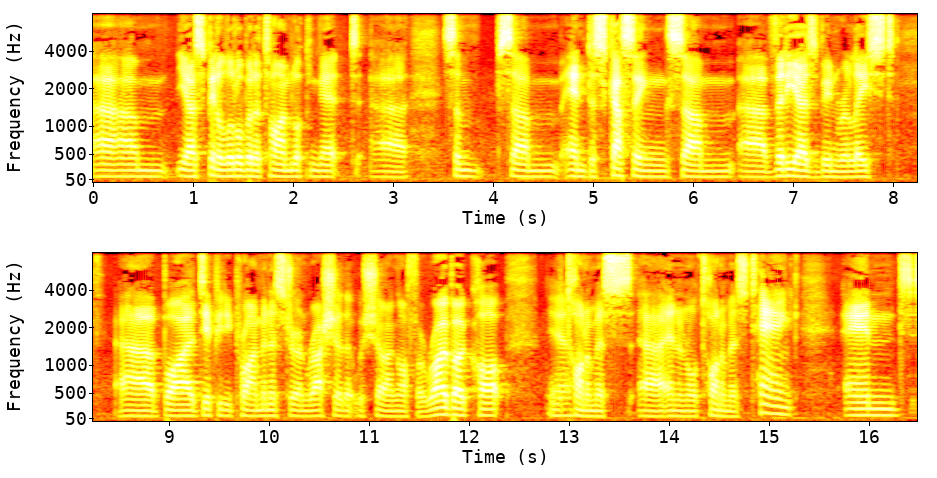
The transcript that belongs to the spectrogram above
um, you know, I spent a little bit of time looking at uh, some some and discussing some uh, videos have been released uh, by a deputy prime minister in Russia that was showing off a RoboCop, Yeah. autonomous uh, and an autonomous tank, and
